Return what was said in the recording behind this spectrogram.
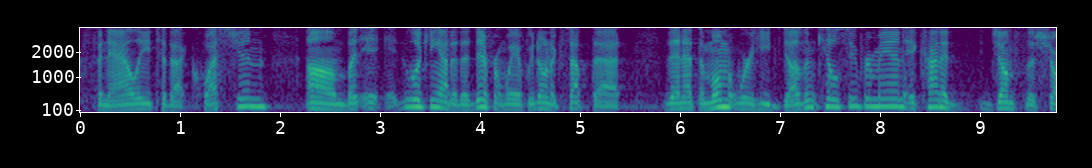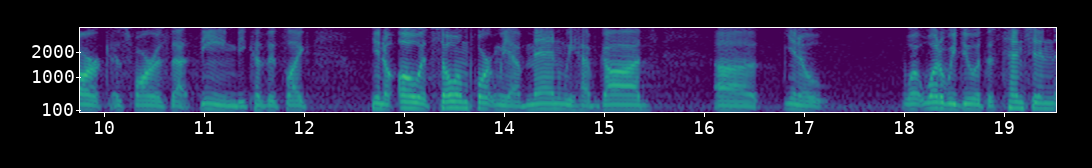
finale to that question. Um, but it, it- looking at it a different way if we don't accept that then at the moment where he doesn't kill superman it kind of jumps the shark as far as that theme because it's like you know oh it's so important. We have men we have gods uh, you know what what do we do with this tension?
